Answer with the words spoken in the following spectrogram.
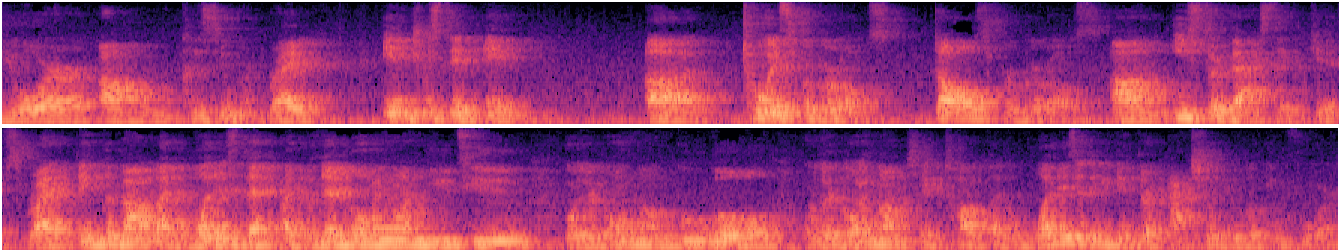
your um, consumer, right? Interested in uh, toys for girls, dolls for girls, um, Easter basket gifts, right? Think about like what is that like when they're going on YouTube or they're going on Google or they're going on TikTok, like what is it that you think they're actually looking for?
